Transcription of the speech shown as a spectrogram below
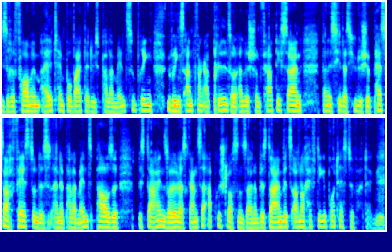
diese Reform im Eiltempo weiter durchs Parlament zu bringen. Übrigens Anfang April soll alles schon fertig sein. Dann ist hier das jüdische Pessachfest und es ist eine Parlamentspause. Bis dahin soll das Ganze abgeschlossen sein und bis dahin wird es auch noch heftige Proteste weitergeben.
